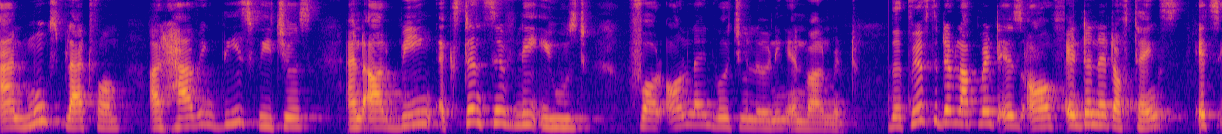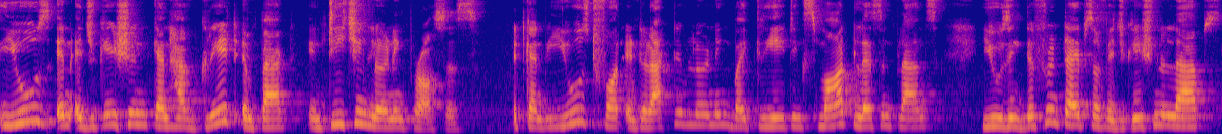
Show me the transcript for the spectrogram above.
and MOOCs platform are having these features and are being extensively used for online virtual learning environment. The fifth development is of Internet of Things. Its use in education can have great impact in teaching learning process. It can be used for interactive learning by creating smart lesson plans using different types of educational labs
